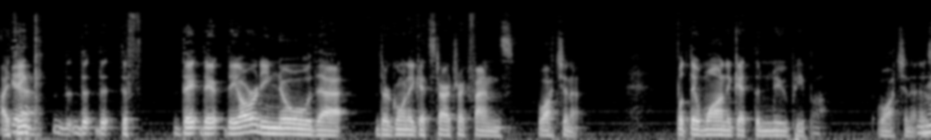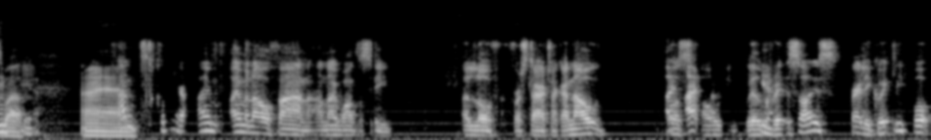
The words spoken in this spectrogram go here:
I yeah. think the, the, the, they, they, they already know that they're going to get Star Trek fans watching it, but they want to get the new people watching it mm-hmm. as well. Yeah. Um, and come here, I'm I'm an old fan, and I want to see a love for Star Trek. I know us I, I, will yeah. criticize fairly quickly. But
